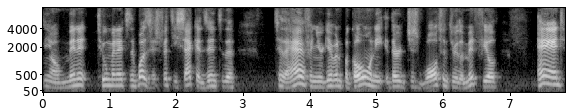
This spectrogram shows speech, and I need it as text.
you know minute two minutes it was just 50 seconds into the to the half and you're giving up a goal and he, they're just waltzing through the midfield and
